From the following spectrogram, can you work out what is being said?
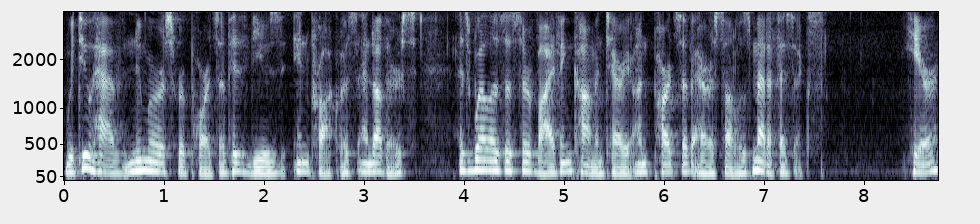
We do have numerous reports of his views in Proclus and others, as well as a surviving commentary on parts of Aristotle's metaphysics. Here,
